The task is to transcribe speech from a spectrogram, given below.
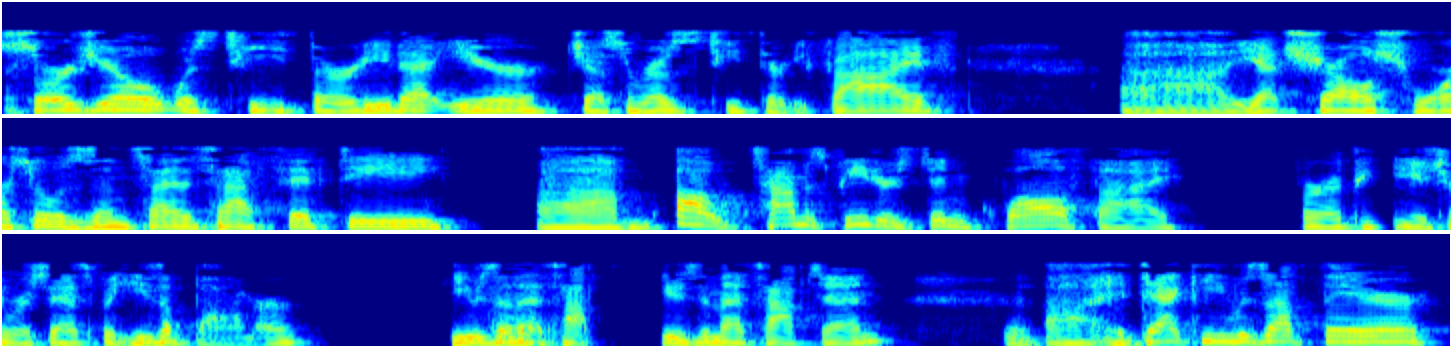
Sergio was T30 that year. Justin Rose was T35. Uh, you Charles Schwartzel was inside the top 50. Um, oh, Thomas Pieters didn't qualify for a PGA Tour stats, but he's a bomber. He was in that top, he was in that top 10. Yeah. Uh, Hideki was up there.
